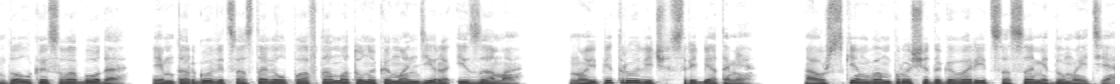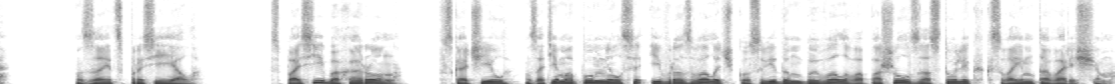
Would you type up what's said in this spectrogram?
Долг и свобода. Им торговец оставил по автомату на командира и зама. Ну и Петрович с ребятами. А уж с кем вам проще договориться, сами думаете». Заяц просиял. «Спасибо, Харон. Вскочил, затем опомнился и в развалочку с видом бывалого пошел за столик к своим товарищам.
